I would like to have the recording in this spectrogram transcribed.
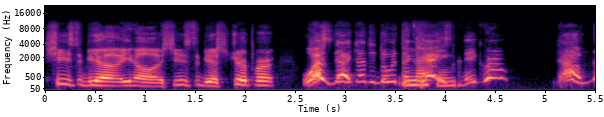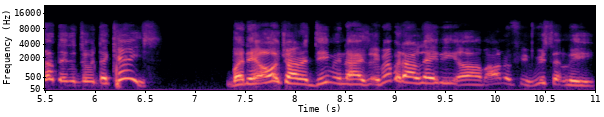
She used to be a, you know, she used to be a stripper. What's that got to do with the Nothing. case, Negro? That has nothing to do with the case. But they all try to demonize. Remember that lady? Um, I don't know if you recently.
